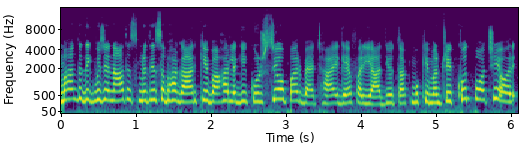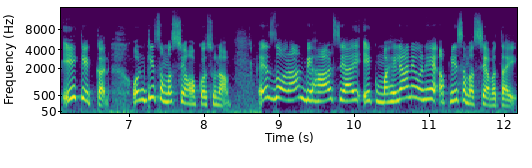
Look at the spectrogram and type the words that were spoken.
महंत दिग्विजयनाथ स्मृति सभागार के बाहर लगी कुर्सियों पर बैठाए गए फरियादियों तक मुख्यमंत्री खुद पहुँचे और एक एक कर उनकी समस्याओं को सुना। इस दौरान बिहार से आई एक महिला ने उन्हें अपनी समस्या बताई।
